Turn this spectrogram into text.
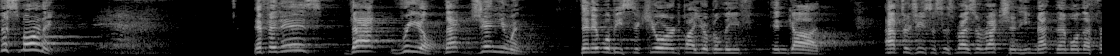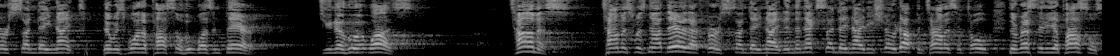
this morning? If it is that real, that genuine, then it will be secured by your belief in God. After Jesus' resurrection, he met them on that first Sunday night. There was one apostle who wasn't there. Do you know who it was? Thomas. Thomas was not there that first Sunday night. And the next Sunday night he showed up and Thomas had told the rest of the apostles,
